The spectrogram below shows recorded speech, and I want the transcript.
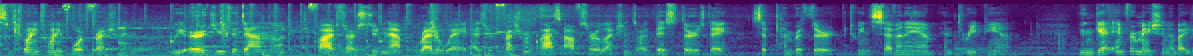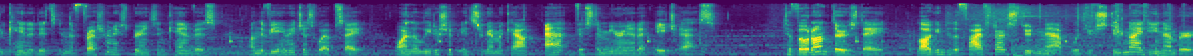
Class of 2024 freshmen, we urge you to download the 5-Star Student app right away as your freshman class officer elections are this Thursday, September 3rd between 7 a.m. and 3 p.m. You can get information about your candidates in the Freshman Experience in Canvas on the VMHS website or on the Leadership Instagram account at Vista Murrieta HS. To vote on Thursday, log into the 5-Star Student app with your student ID number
